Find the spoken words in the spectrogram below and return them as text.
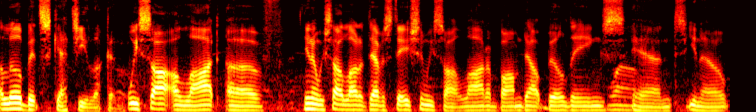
a little bit sketchy looking. We saw a lot of you know we saw a lot of devastation. We saw a lot of bombed out buildings, Wow. and you know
